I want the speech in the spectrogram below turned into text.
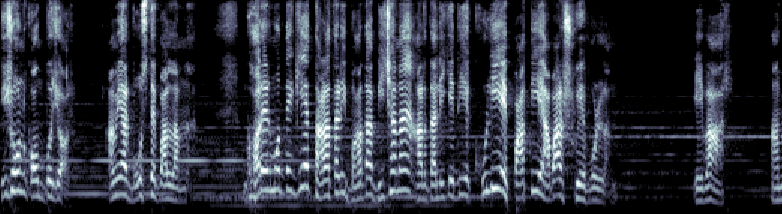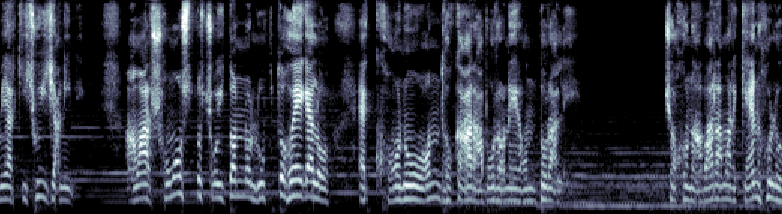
ভীষণ কম্প জ্বর আমি আর বসতে পারলাম না। ঘরের মধ্যে গিয়ে তাড়াতাড়ি বাঁধা বিছানায় আরদালিকে দিয়ে খুলিয়ে পাতিয়ে আবার শুয়ে পড়লাম। এবার আমি আর কিছুই জানি না আমার সমস্ত চৈতন্য লুপ্ত হয়ে গেল এক ঘন অন্ধকার আবরণের অন্তরালে। যখন আবার আমার জ্ঞান হলো,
